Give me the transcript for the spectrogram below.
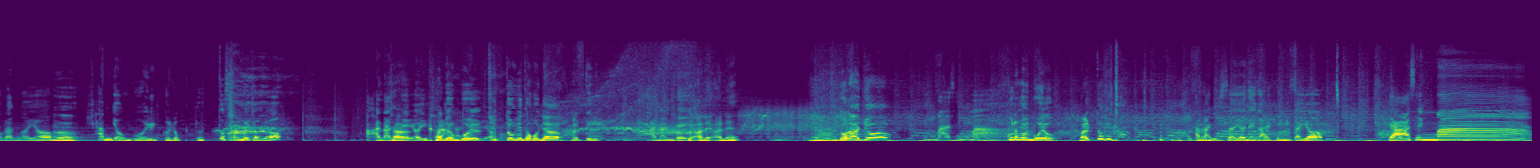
더 간 거요. 어. 샴 연구일 그걸로 또 선물 줘요? 안 자, 한대요. 이거 사전고일 새똥이 더고냐 말똥이 안 아, 한대요. 그 안해 안해? 음, 놀아줘? 생마 생마. 그러면 뭐요? 말똥이 더 가만 있어요. 내가 할 테니까요. 야 생마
